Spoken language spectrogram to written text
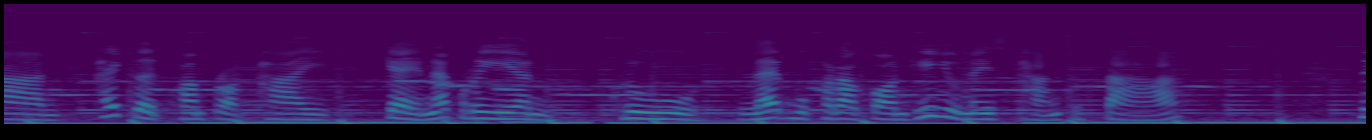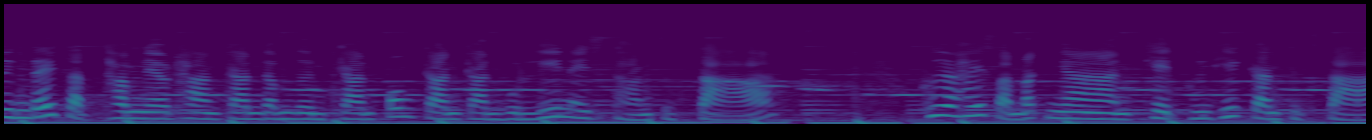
การให้เกิดความปลอดภัย แก่นักเรียน ครู และบุคลากรที่อยู่ในสถานศึกษา จึงได้จัดทำแนวทางการดำเนินการป้องกันการบูลลี่ในสถานศึกษา เพื่อให้สำนักงานเขตพื้นที่การศึกษา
